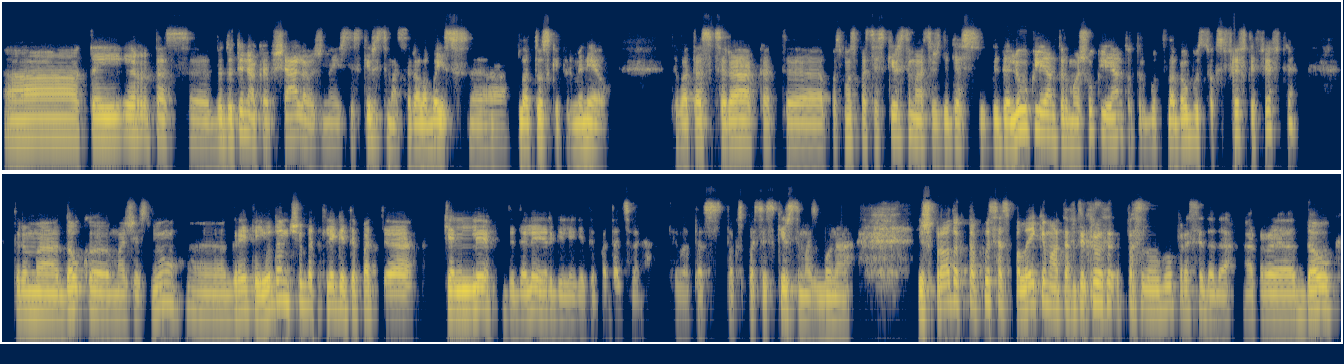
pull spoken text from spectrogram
Uh, tai ir tas vidutinio krepšelio, žinai, išsiskirstimas yra labai uh, platus, kaip ir minėjau. Tai va tas yra, kad e, pas mus pasiskirstimas iš dides, didelių klientų ir mažų klientų turbūt labiau bus toks 50-50. Turim daug mažesnių, e, greitai judančių, bet lygiai taip pat e, keli dideli irgi lygiai taip pat atsveria. Tai va tas toks pasiskirstimas būna. Iš produkto pusės palaikymo tam tikrų paslaugų prasideda. Ar daug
